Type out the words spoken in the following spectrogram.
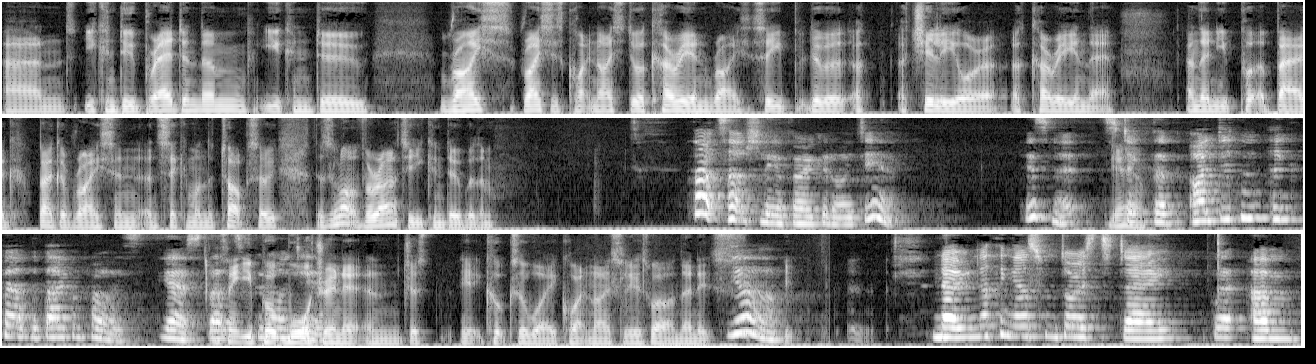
and you can do bread in them. You can do rice. Rice is quite nice. Do a curry and rice. So you do a, a, chili or a, a curry in there, and then you put a bag bag of rice and, and stick them on the top. So there's a lot of variety you can do with them. That's actually a very good idea, isn't it? Yeah. Stick the. I didn't think about the bag of rice. Yes, that's I think you put idea. water in it and just it cooks away quite nicely as well, and then it's Yeah. it- No, nothing else from Doris today. But um,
